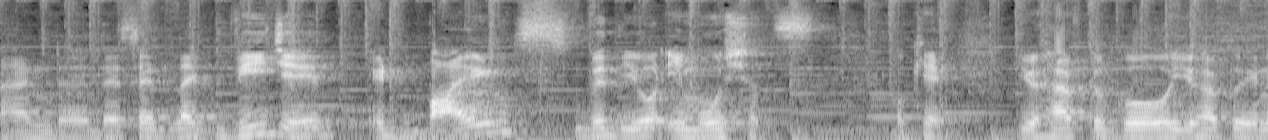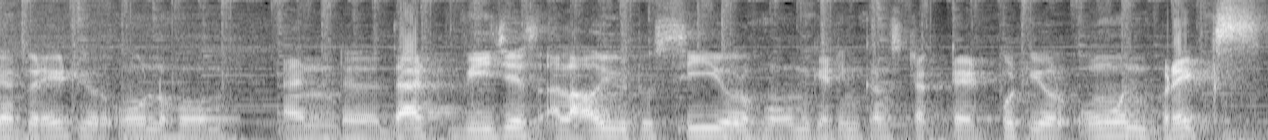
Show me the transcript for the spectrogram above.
and uh, they said like VJ, it binds with your emotions okay? You have to go you have to inaugurate your own home and uh, that VJs allow you to see your home getting constructed put your own bricks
